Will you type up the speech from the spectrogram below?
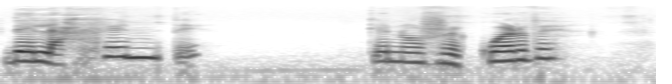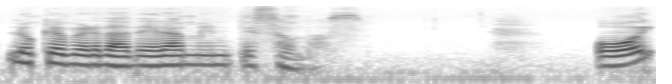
de la gente que nos recuerde lo que verdaderamente somos. Hoy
